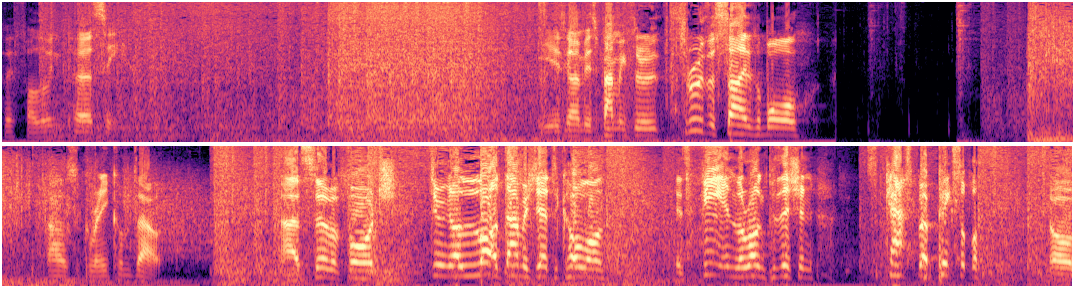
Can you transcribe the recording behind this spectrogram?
We're following Percy. He is going to be spamming through through the side of the wall. As the grenade comes out. As Serverforge doing a lot of damage there to Colon. His feet in the wrong position. Casper picks up the... Oh,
